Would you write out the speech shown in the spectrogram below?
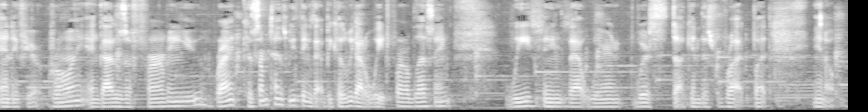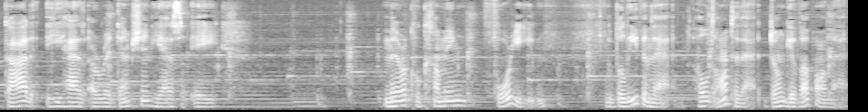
and if you're growing and God is affirming you, right? Because sometimes we think that because we got to wait for our blessing, we think that we're we're stuck in this rut. But you know, God, He has a redemption. He has a miracle coming for you. Believe in that. Hold on to that. Don't give up on that.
